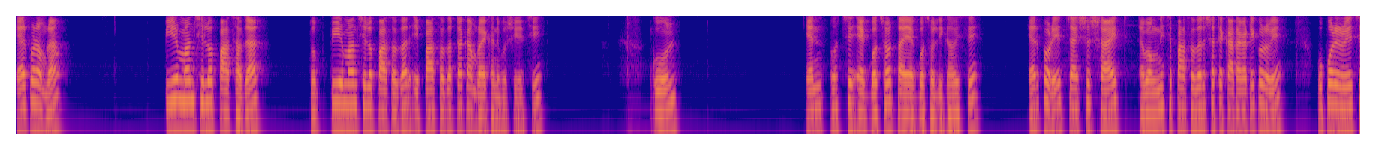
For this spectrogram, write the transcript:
এরপর আমরা পির মান ছিল পাঁচ হাজার। তো পির মান ছিল পাঁচ হাজার। এই পাঁচ হাজার টাকা আমরা এখানে বসিয়েছি। গুণ এন হচ্ছে এক বছর, তাই এক বছর লেখা হয়েছে। এরপরে চারশো ষাট এবং নিচে পাঁচ হাজারের সাথে কাটাকাটি করে উপরে রয়েছে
